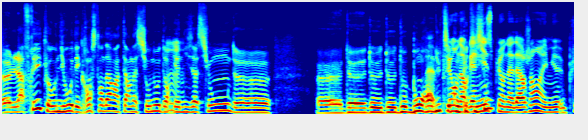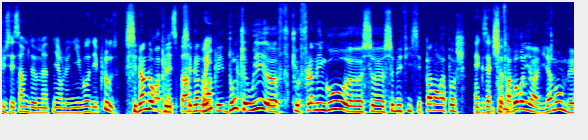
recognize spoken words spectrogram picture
Euh, L'Afrique, au niveau des grands standards internationaux d'organisation, de, euh, de, de, de- de bons Bah, rendus plus on organise, plus on a d'argent et mieux, plus c'est simple de maintenir le niveau des pelouses. C'est bien de le rappeler. C'est bien de Oui. le rappeler. Donc, euh, oui, euh, que Flamengo euh, se, se méfie. C'est pas dans la poche. Ils sont Exactement. favoris, hein, évidemment, mais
